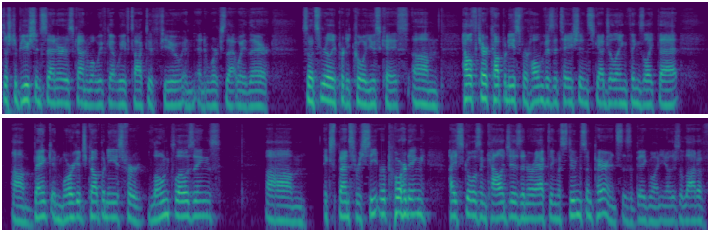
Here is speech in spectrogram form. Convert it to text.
distribution center is kind of what we've got. We've talked to a few, and, and it works that way there. So it's really pretty cool use case. Um, healthcare companies for home visitation, scheduling, things like that. Um, bank and mortgage companies for loan closings, um, expense receipt reporting. High schools and colleges interacting with students and parents is a big one. You know, there's a lot of,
